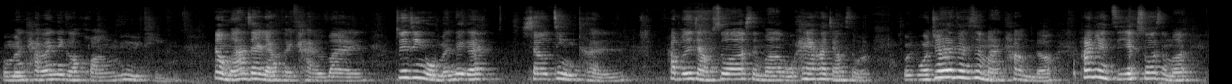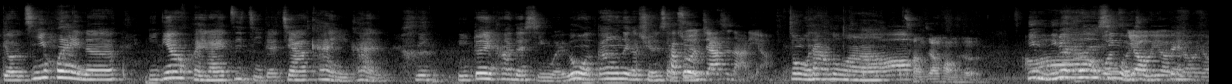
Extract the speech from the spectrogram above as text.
我们台湾那个黄玉婷，那我们要再聊回台湾，最近我们那个萧敬腾，他不是讲说什么？我看一下他讲什么，我我觉得他真的是蛮烫的，他就直接说什么有机会呢，一定要回来自己的家看一看，你你对他的行为，如果刚刚那个选手，他说的家是哪里啊？中国大陆啊，长江黄河。你你没有看到新闻？有有有有。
